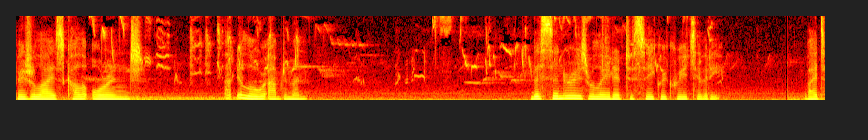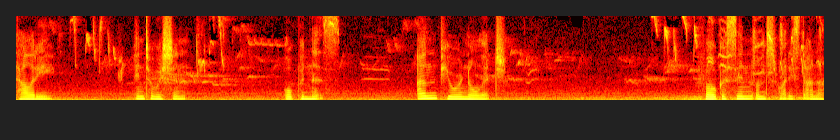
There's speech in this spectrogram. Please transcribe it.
Visualize color orange at your lower abdomen. This center is related to sacred creativity, vitality, intuition, openness, and pure knowledge. Focusing on Swadhisthana.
